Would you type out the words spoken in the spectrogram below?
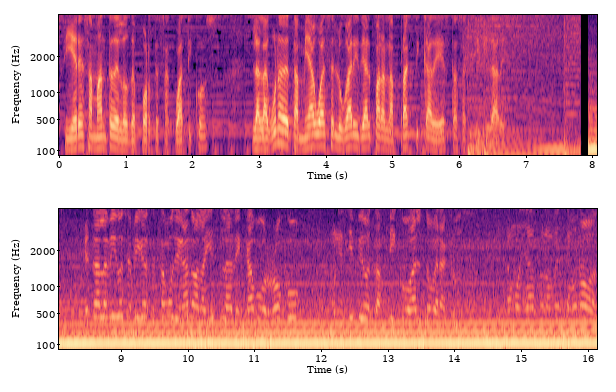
Si eres amante de los deportes acuáticos, la laguna de Tamiagua es el lugar ideal para la práctica de estas actividades. ¿Qué tal amigos y amigas? Estamos llegando a la isla de Cabo Rojo, municipio de Tampico Alto, Veracruz. Estamos ya solamente unos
